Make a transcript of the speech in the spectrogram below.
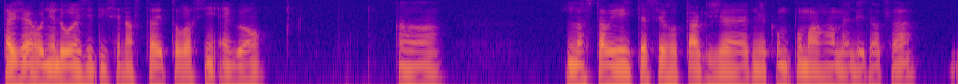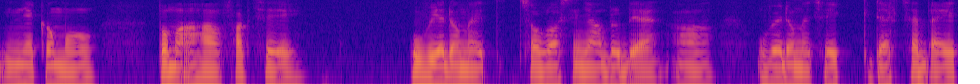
Takže je hodně důležitý si nastavit to vlastní ego. A nastavíte si ho tak, že někomu pomáhá meditace, někomu pomáhá fakt si uvědomit, co vlastně dělá blbě a uvědomit si, kde chce být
